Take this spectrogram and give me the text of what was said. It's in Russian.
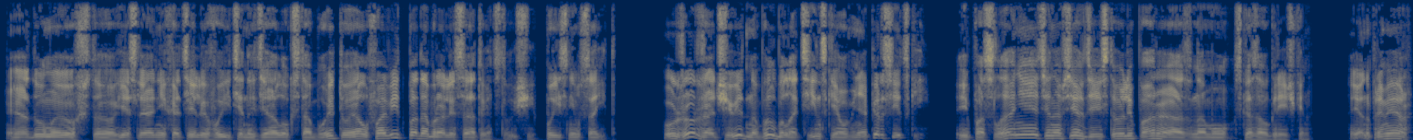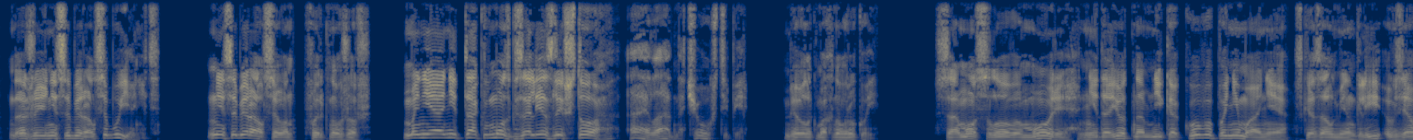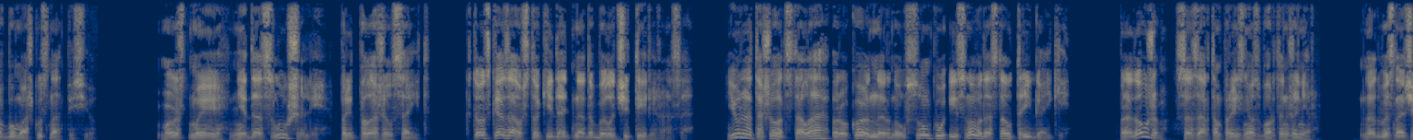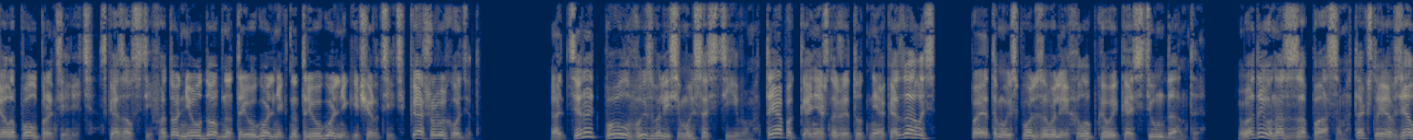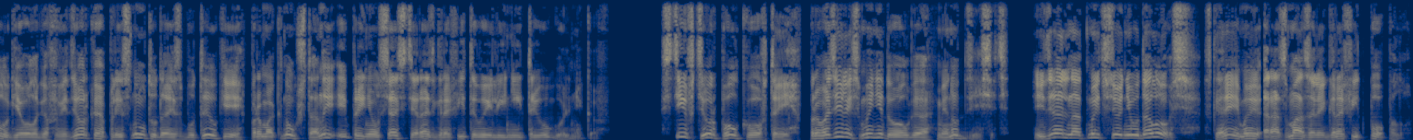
«Я думаю, что если они хотели выйти на диалог с тобой, то и алфавит подобрали соответствующий», — пояснил Саид. «У Жоржа, очевидно, был бы латинский, а у меня персидский». «И послания эти на всех действовали по-разному», — сказал Гречкин. «Я, например, даже и не собирался буянить». «Не собирался он», — фыркнул Жорж. «Мне они так в мозг залезли, что...» «Ай, ладно, чего уж теперь». Биолог махнул рукой. «Само слово «море» не дает нам никакого понимания», — сказал Менгли, взяв бумажку с надписью. «Может, мы не дослушали?» — предположил Саид. Кто сказал, что кидать надо было четыре раза? Юра отошел от стола, рукой он нырнул в сумку и снова достал три гайки. «Продолжим?» — с азартом произнес борт-инженер. «Надо бы сначала пол протереть», — сказал Стив, «а то неудобно треугольник на треугольнике чертить, каша выходит». Оттирать пол вызвались мы со Стивом. Тряпок, конечно же, тут не оказалось, поэтому использовали хлопковый костюм Данте. Воды у нас с запасом, так что я взял у геологов ведерко, плеснул туда из бутылки, промокнул штаны и принялся стирать графитовые линии треугольников. Стив тер пол кофтой. Провозились мы недолго, минут десять. Идеально отмыть все не удалось. Скорее, мы размазали графит по полу.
